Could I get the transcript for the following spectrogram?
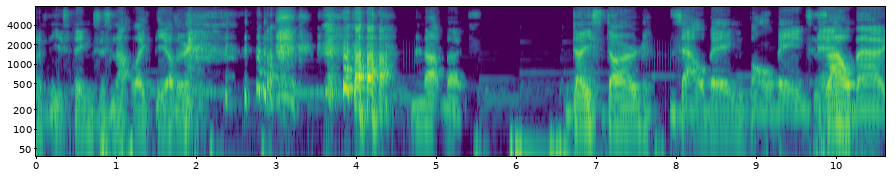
One of these things is not like the other. Not nice. Dice Darg, Zalbang, Ballbanes, and... Zalbag.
